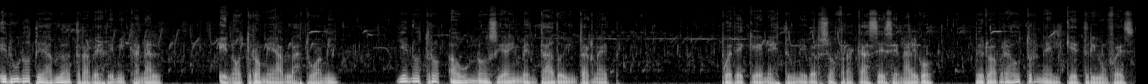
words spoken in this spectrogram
En uno te hablo a través de mi canal, en otro me hablas tú a mí, y en otro aún no se ha inventado Internet. Puede que en este universo fracases en algo, pero habrá otro en el que triunfes.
